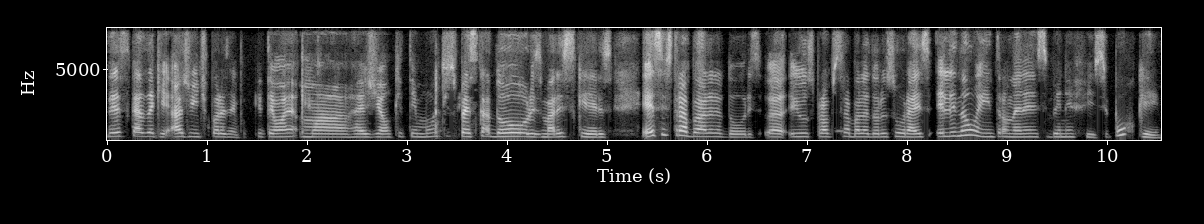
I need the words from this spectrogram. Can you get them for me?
Nesse caso aqui, a gente, por exemplo, que tem uma, uma região que tem muitos pescadores, marisqueiros, esses trabalhadores uh, e os próprios trabalhadores rurais, eles não entram né, nesse benefício. Por quê?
